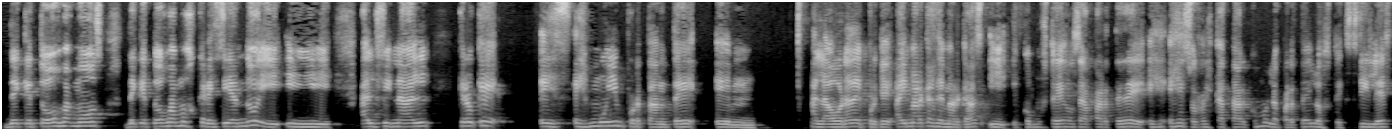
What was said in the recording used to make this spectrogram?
de que todos vamos, de que todos vamos creciendo y, y al final creo que es, es muy importante. Eh, a la hora de, porque hay marcas de marcas y, como ustedes, o sea, aparte de, es, eso, rescatar como la parte de los textiles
